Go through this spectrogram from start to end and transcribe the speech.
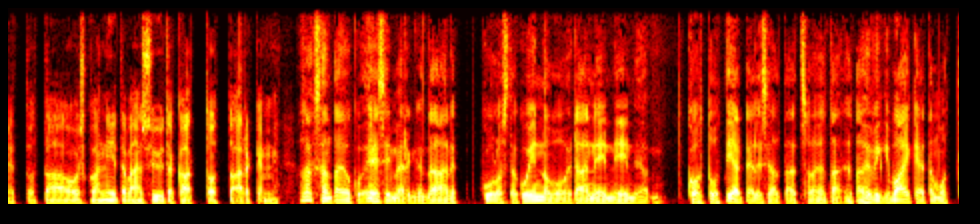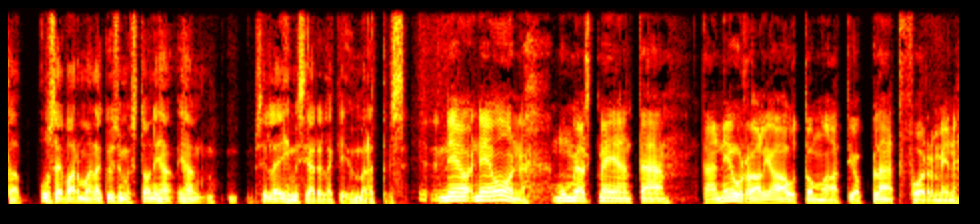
että tota, olisikohan niitä vähän syytä katsoa tarkemmin. Osaatko antaa jonkun esimerkin, tämä aina kuulostaa kun innovoidaan, niin, niin kohtuu tieteelliseltä, että se on jotain, jotain hyvinkin vaikeaa, mutta usein varmaan nämä kysymykset on ihan, ihan sille ihmisjärjelläkin ymmärrettävissä. Ne, ne on. Mun mielestä meidän tämä, tämä neuraali automaatio-platformin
